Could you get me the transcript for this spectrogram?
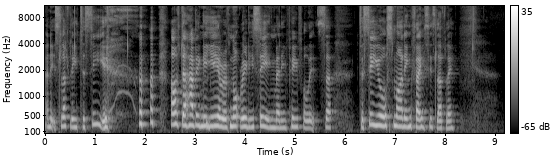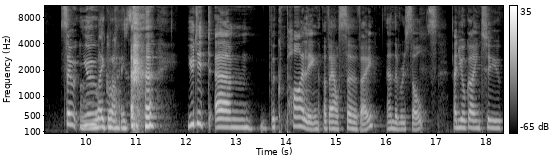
And it's lovely to see you. After having a year of not really seeing many people, it's uh, to see your smiling face is lovely. So Oh, you likewise. you did um, the compiling of our survey and the results, and you're going to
